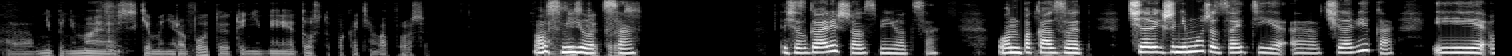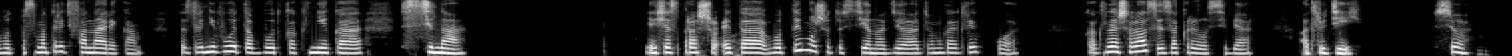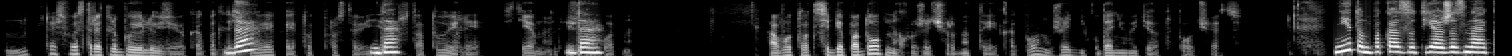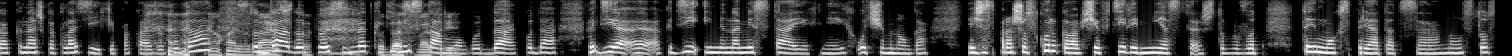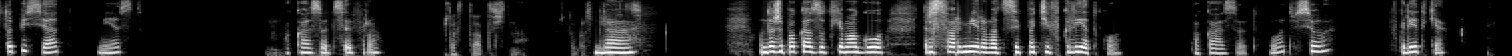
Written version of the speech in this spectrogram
э, не понимая, с кем они работают и не имея доступа к этим вопросам. Он А смеется. раз Ты сейчас говоришь, что он смеется. Он показывает, человек же не может зайти э, в человека и вот посмотреть фонариком. То есть для него это будет как некая стена. Я сейчас спрашиваю, это вот ты можешь эту стену делать? Он говорит, легко. Как знаешь, раз и закрыл себя от людей. Все. Мгм. То есть выстроить любую иллюзию как бы для Да. человека, и тот просто видит Да. пустоту или стену, или что Да. угодно. А вот от себе подобных уже черноты, как бы он уже никуда не уйдет, получается. Нет, он показывает, я уже знаю, как, знаешь, как лазейки показывают. Туда, туда, да, то есть знает, какие места могут, да, куда, где, э, где именно места их, их очень много. Я сейчас спрошу, сколько вообще в теле мест, э, чтобы вот ты мог спрятаться? Ну, 100-150 мест, показывает цифру. Достаточно, чтобы Да. Он даже показывает, я могу трансформироваться и пойти в клетку. Показывает. Вот все, в клетке.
